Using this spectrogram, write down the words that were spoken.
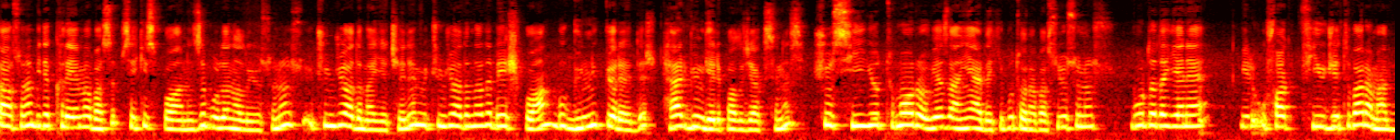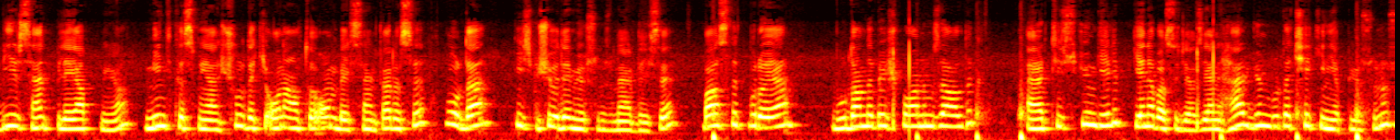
Daha sonra bir de claim'e basıp 8 puanınızı buradan alıyorsunuz. Üçüncü adıma geçelim. Üçüncü adımda da 5 puan. Bu günlük görevdir. Her gün gelip alacaksınız. Şu see you tomorrow yazan yerdeki butona basıyorsunuz. Burada da yine bir ufak fee ücreti var ama 1 sent bile yapmıyor. Mint kısmı yani şuradaki 16-15 sent arası burada hiçbir şey ödemiyorsunuz neredeyse. Bastık buraya. Buradan da 5 puanımızı aldık. Ertesi gün gelip gene basacağız. Yani her gün burada check-in yapıyorsunuz.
